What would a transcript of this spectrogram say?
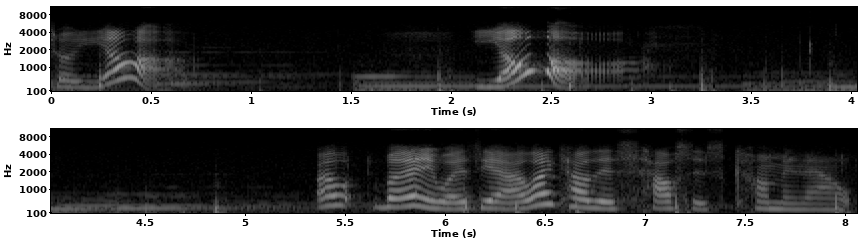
So yeah. Yeah. I, but anyways, yeah, I like how this house is coming out.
